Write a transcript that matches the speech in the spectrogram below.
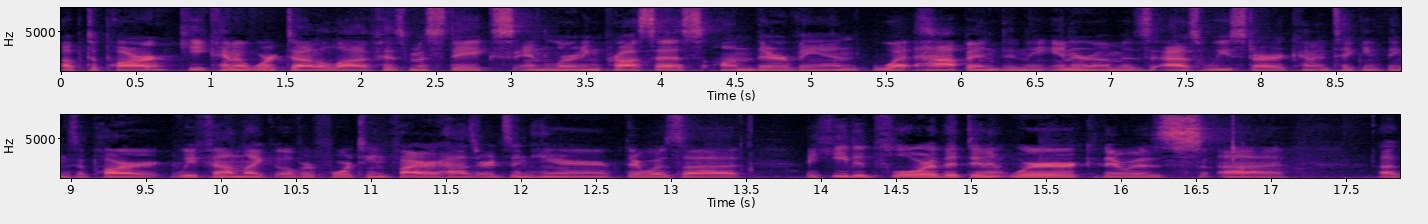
up to par. He kind of worked out a lot of his mistakes and learning process on their van. What happened in the interim is as we started kind of taking things apart, we found like over 14 fire hazards in here. There was a, a heated floor that didn't work. There was uh, a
